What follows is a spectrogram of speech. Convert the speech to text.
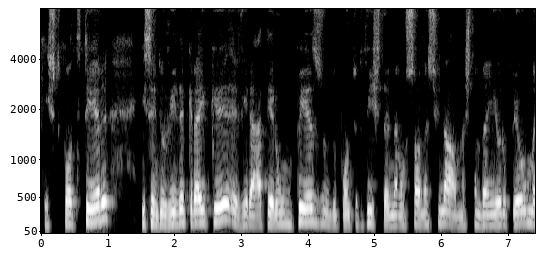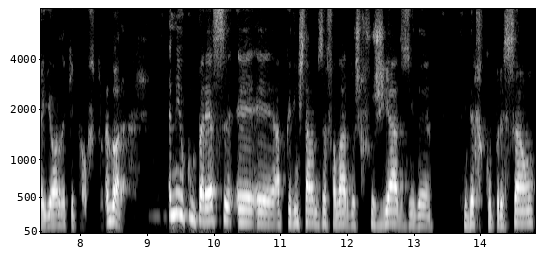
que isto pode ter e sem dúvida creio que virá a ter um peso do ponto de vista não só nacional, mas também europeu maior daqui para o futuro. Agora, a mim o que me parece, é, é, há bocadinho estávamos a falar dos refugiados e da, e da recuperação,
